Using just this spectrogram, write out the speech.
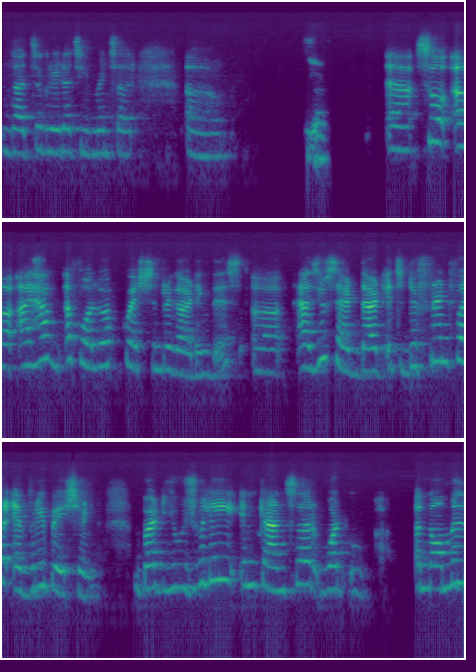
That's a great achievement, sir. Uh, yeah. Uh, so uh, I have a follow-up question regarding this. Uh, as you said that it's different for every patient, but usually in cancer, what a normal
